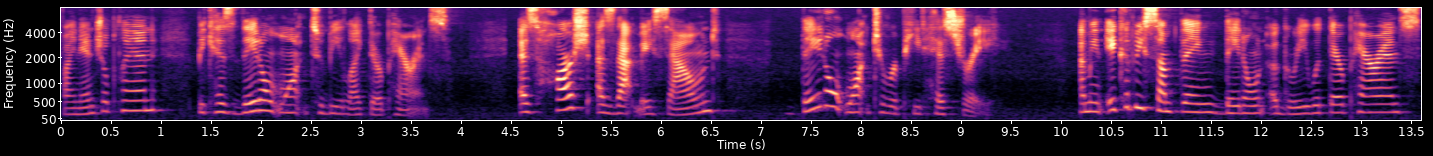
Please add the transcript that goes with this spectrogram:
financial plan because they don't want to be like their parents. As harsh as that may sound, they don't want to repeat history. I mean, it could be something they don't agree with their parents.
